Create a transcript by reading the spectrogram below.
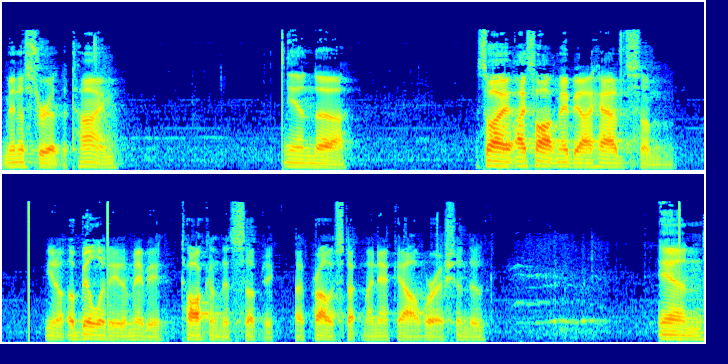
minister at the time. And uh, so I, I, thought maybe I had some, you know, ability to maybe talk on this subject. I probably stuck my neck out where I shouldn't have. And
